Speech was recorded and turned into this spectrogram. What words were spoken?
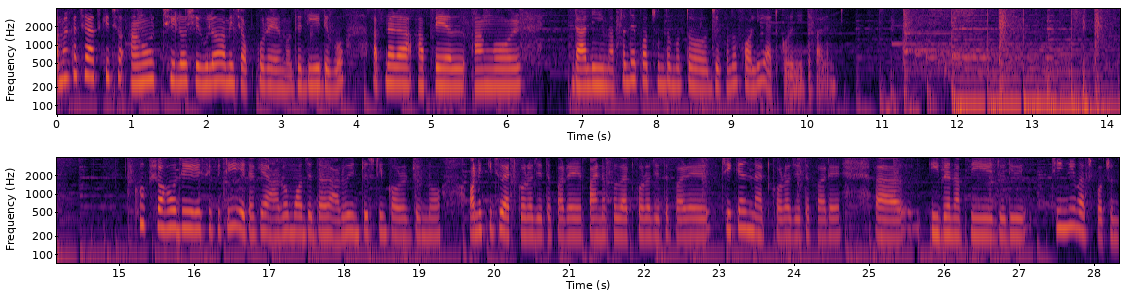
আমার কাছে আজ কিছু আঙুর ছিল, সেগুলোও আমি চপ করে এর মধ্যে দিয়ে দেব। আপনারা আপেল, আঙুর, ডালিম আপনাদের পছন্দ মতো যে কোনো ফলই অ্যাড করে নিতে পারেন। খুব সহজ এই রেসিপিটি এটাকে আরও মজাদার, আরও ইন্টারেস্টিং করার জন্য অনেক কিছু অ্যাড করা যেতে পারে। পাইনাপল অ্যাড করা যেতে পারে চিকেন অ্যাড করা যেতে পারে। ইভেন আপনি যদি চিংড়ি মাছ পছন্দ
